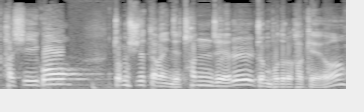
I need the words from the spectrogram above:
하시고 좀 쉬셨다가 이제 천재를 좀 보도록 할게요.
